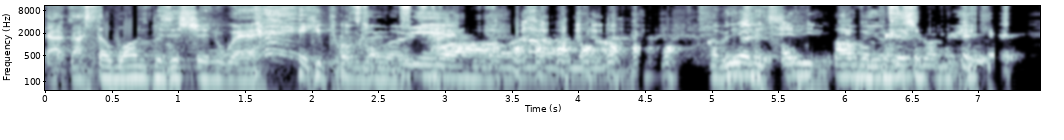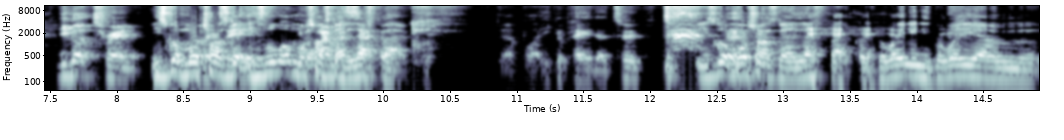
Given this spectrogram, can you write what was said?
That, that's the one position where he probably won't. yeah, Wow. no, no, no. I'll be honest Any you. other position on the pitch. You got Trent, He's got more chance. Get, he's got more chance got getting left Wan-Bissaka. back. Yeah, but he could play there too. He's got more chance getting left back the way the way um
